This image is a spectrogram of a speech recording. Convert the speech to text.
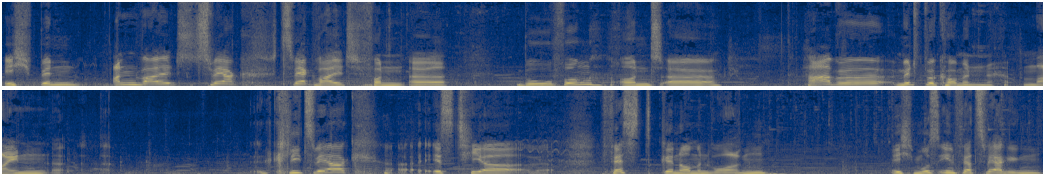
Ich bin Anwalt Zwerg, Zwergwald von äh, Berufung und äh, habe mitbekommen, mein äh, Kliezwerg äh, ist hier festgenommen worden. Ich muss ihn verzwergigen.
